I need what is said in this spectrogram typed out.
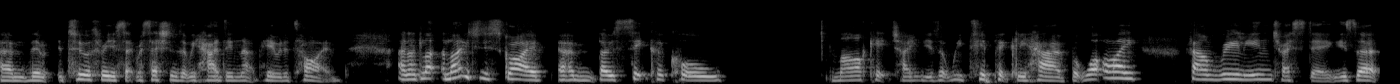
um, the two or three recessions that we had in that period of time. And I'd, li- I'd like you to describe um, those cyclical market changes that we typically have. But what I found really interesting is that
